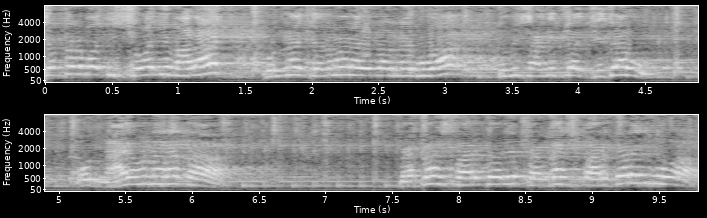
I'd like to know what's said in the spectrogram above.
छत्रपती शिवाजी महाराज. पुन्हा जन्माला येणार नाही बुवा. तुम्ही सांगितलं जिजाऊ. हो नाही होणार आता. प्रकाश पारकर हे प्रकाश पारकरच बुवा.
